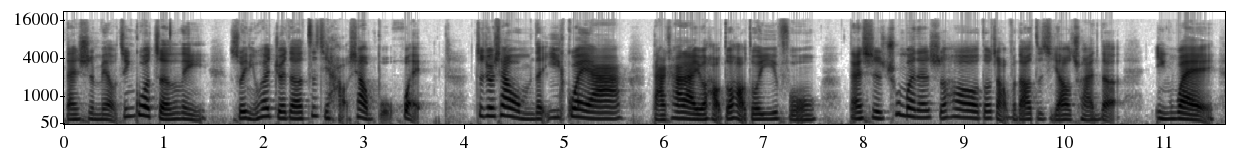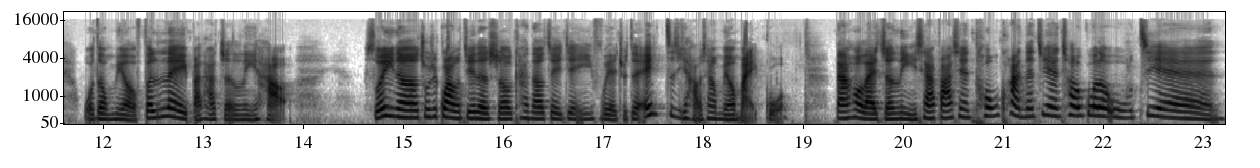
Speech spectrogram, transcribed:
但是没有经过整理，所以你会觉得自己好像不会。这就像我们的衣柜啊，打开来有好多好多衣服，但是出门的时候都找不到自己要穿的，因为我都没有分类把它整理好。所以呢，出去逛街的时候看到这件衣服，也觉得诶，自己好像没有买过。但后来整理一下，发现同款的竟然超过了五件。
